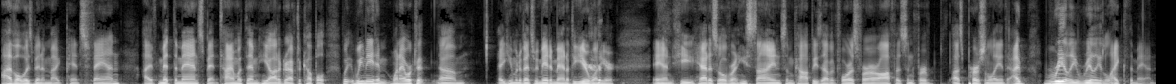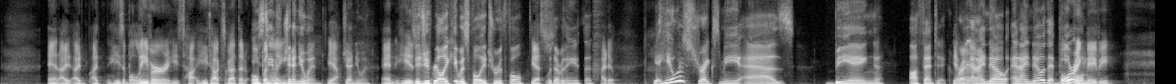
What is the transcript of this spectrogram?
I've always been a Mike Pence fan. I've met the man, spent time with him. He autographed a couple. We, we made him when I worked at um, at Human Events. We made him Man of the Year one year, and he had us over and he signed some copies of it for us for our office and for us personally. I really, really like the man, and I, I, I he's a believer. He's he talks about that He openly, seems genuine. Yeah. genuine. and he is. Did you feel like he was fully truthful? Yes. with everything he said. I do. Yeah, he always strikes me as being authentic, Yeah. right? And I know, and I know that people- Boring, maybe.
